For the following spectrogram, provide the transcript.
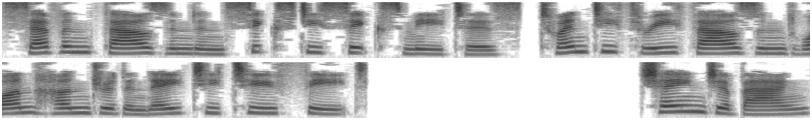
7066 meters, 23182 feet. Changabang,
